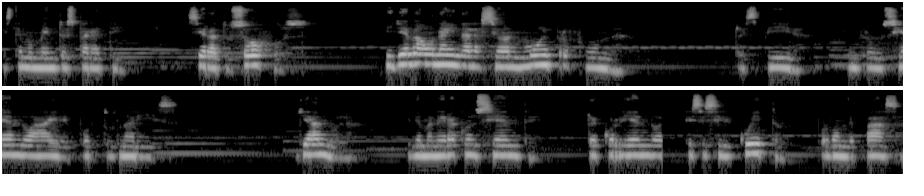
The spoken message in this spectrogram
Este momento es para ti. Cierra tus ojos y lleva una inhalación muy profunda. Respira, introduciendo aire por tu nariz, guiándola y de manera consciente recorriendo ese circuito por donde pasa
